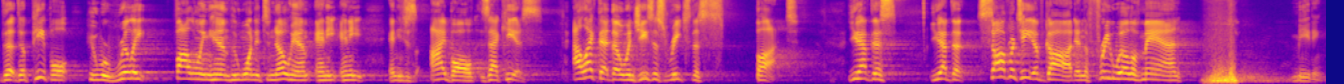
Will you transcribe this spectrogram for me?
the, the people who were really following him, who wanted to know him, and he, and he, and he just eyeballed Zacchaeus. I like that though, when Jesus reached the spot. You have this, you have the sovereignty of God and the free will of man meeting,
